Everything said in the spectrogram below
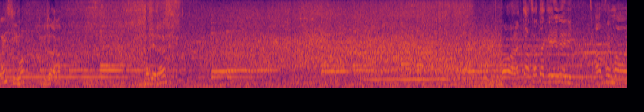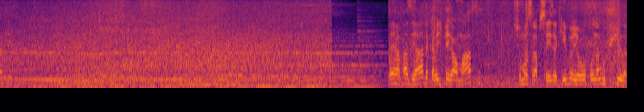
Lá em cima, ó. Pico Jaraguá. Bandeirantes. Bora, caçada game aí. Ave Maria. Aí rapaziada, acabei de pegar o massa. Deixa eu mostrar pra vocês aqui, eu já vou pôr na mochila.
